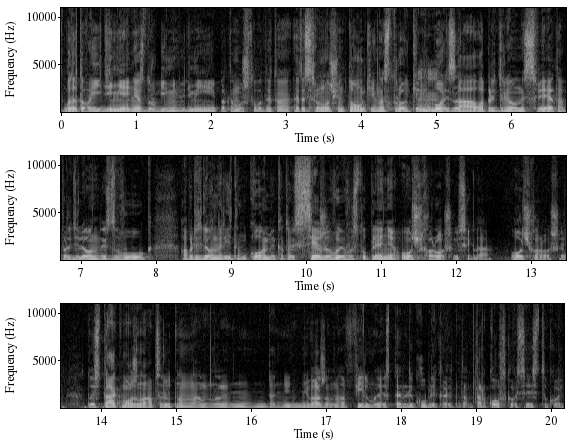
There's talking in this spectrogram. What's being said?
вот этого единения с другими людьми, потому что вот это, это все равно очень тонкие настройки, любой зал, определенный свет, определенный звук, определенный ритм комика, то есть все живые выступления очень хорошие всегда, очень хорошие. То есть так можно абсолютно, на, на- да не- неважно, на фильмы Стэнли Кубрика, там, Тарковского сесть такой,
